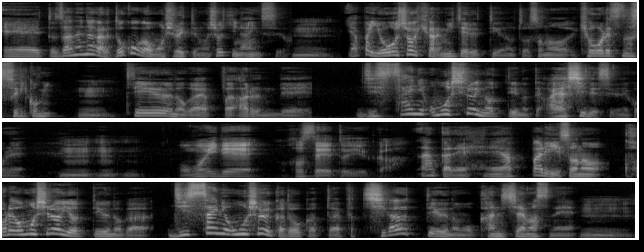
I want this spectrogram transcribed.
えっ、と、残念ながらどこが面白いっていうのも正直ないんですよ。うん。やっぱり幼少期から見てるっていうのと、その強烈な刷り込みっうん。ていうのがやっぱあるんで、実際に面白いのっていうのって怪しいですよね、これ。うん。うん。うん。思い出補正というか。なんかね、やっぱりその、これ面白いよっていうのが、実際に面白いかどうかとやっぱ違うっていうのも感じちゃいますね。うん。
